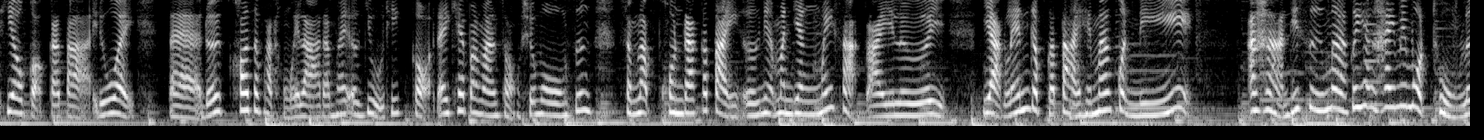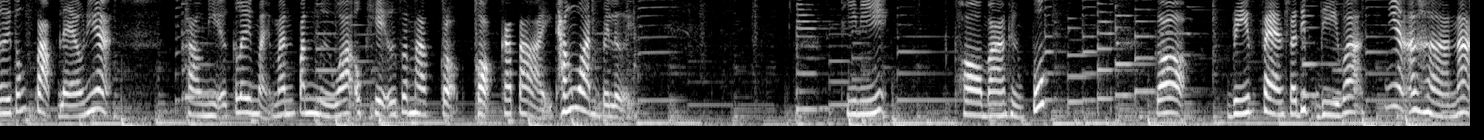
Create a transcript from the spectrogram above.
เที่ยวเกาะกระต่ายด้วย แต่ด้วยข้อจำกัดของเวลาทำให้เอิร์กอยู่ที่เกาะได้แค่ประมาณ 2 ชั่วโมง ซึ่งสำหรับคนรักกระต่ายอย่างเอิร์กเนี่ยมันยังไม่สะใจเลย อยากเล่นกับกระต่ายให้มากกว่านี้ อาหารที่ซื้อมาก็ยังให้ไม่หมดถุงเลยต้องกลับแล้วเนี่ยคราวนี้เอิร์กเลยหมายมั่นปั้นมือว่าโอเคเอิร์กจะมาเกาะเกาะกระต่ายทั้งวันไปเลย ทีนี้พอมาถึงปุ๊บ ก็บรีฟแฟนสดิบดีว่าเนี่ยอาหารน่ะ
